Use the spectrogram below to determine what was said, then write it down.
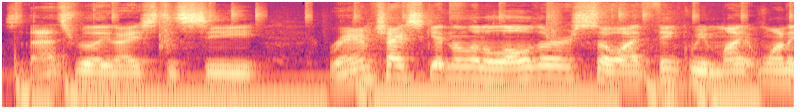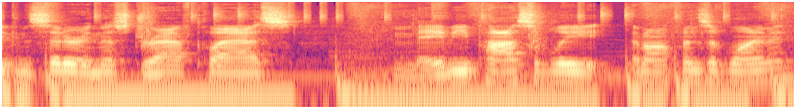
So that's really nice to see. Ramczyk's getting a little older, so I think we might want to consider in this draft class maybe possibly an offensive lineman.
